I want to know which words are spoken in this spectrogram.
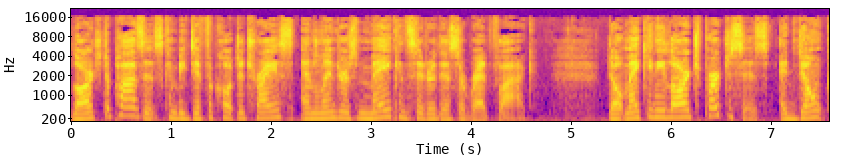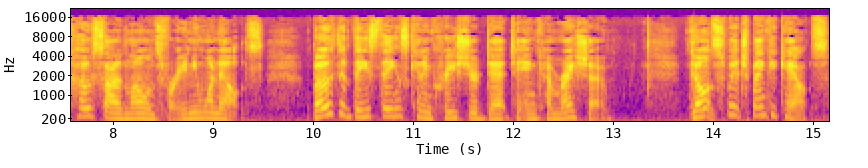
Large deposits can be difficult to trace and lenders may consider this a red flag. Don't make any large purchases and don't co-sign loans for anyone else. Both of these things can increase your debt to income ratio. Don't switch bank accounts.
